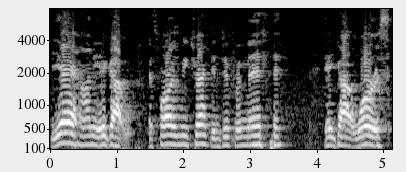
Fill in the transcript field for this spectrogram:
yeah, honey, it got as far as me attracting different men, it got worse.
